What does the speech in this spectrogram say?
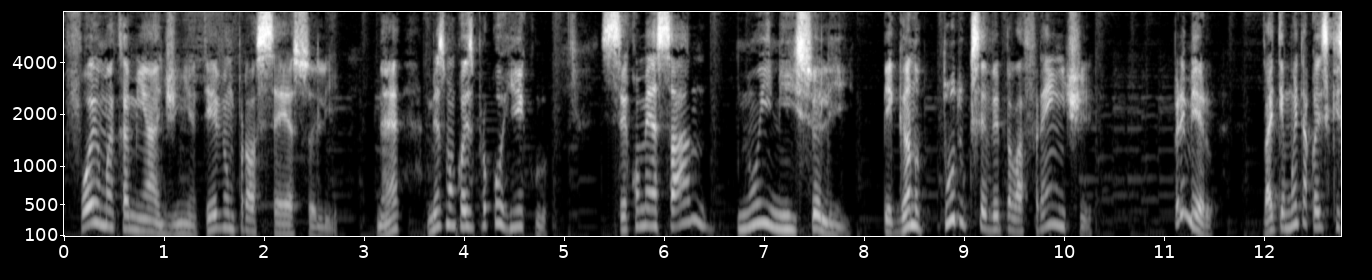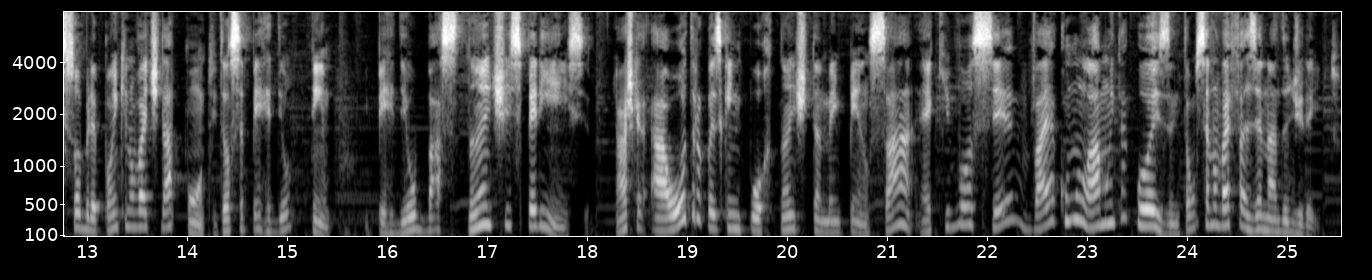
foi uma caminhadinha, teve um processo ali, né? A mesma coisa para o currículo. Você começar no início ali, pegando tudo que você vê pela frente, primeiro, vai ter muita coisa que sobrepõe que não vai te dar ponto. Então você perdeu tempo e perdeu bastante experiência. Eu acho que a outra coisa que é importante também pensar é que você vai acumular muita coisa. Então você não vai fazer nada direito.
